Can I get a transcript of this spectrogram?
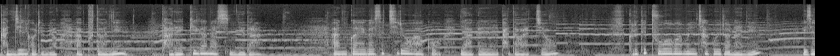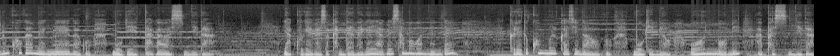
간질거리며 아프더니 다래끼가 났습니다. 안과에 가서 치료하고 약을 받아왔죠. 그렇게 두어 밤을 자고 일어나니 이제는 코가 맹맹하고 목이 따가웠습니다. 약국에 가서 간단하게 약을 사 먹었는데 그래도 콧물까지 나오고 목이며 온 몸이 아팠습니다.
